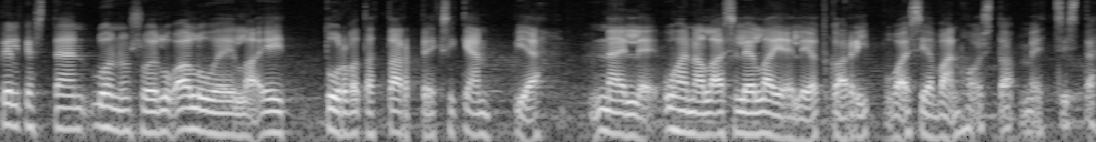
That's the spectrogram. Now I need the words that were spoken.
Pelkästään luonnonsuojelualueilla ei turvata tarpeeksi kämppiä näille uhanalaisille lajeille, jotka on riippuvaisia vanhoista metsistä.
